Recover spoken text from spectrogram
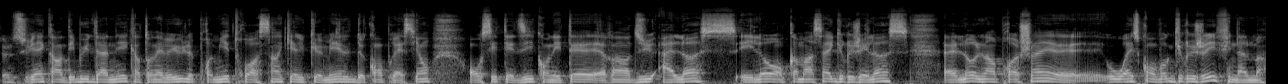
Je me souviens qu'en début d'année, quand on avait eu le premier 300 quelques mille de compression, on s'était dit qu'on était rendu à l'os et là, on commençait à gruger l'os. Euh, là, l'an prochain, euh, où est-ce qu'on va gruger finalement?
